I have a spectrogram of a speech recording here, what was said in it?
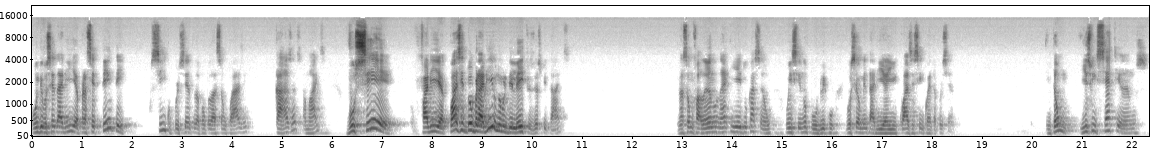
onde você daria para 75% da população quase casas a mais. Você faria, quase dobraria o número de leitos de hospitais. Nós estamos falando né, em educação, o ensino público, você aumentaria em quase 50%. Então, isso em sete anos,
